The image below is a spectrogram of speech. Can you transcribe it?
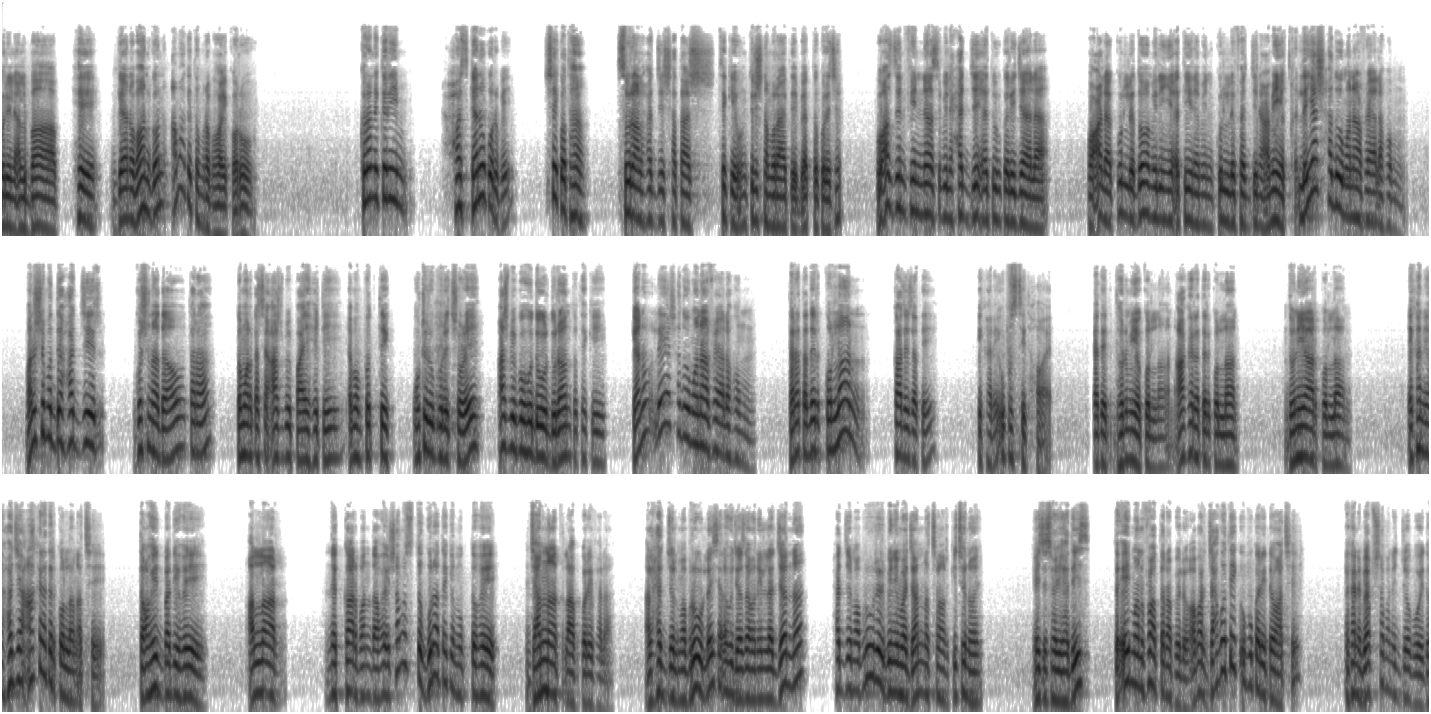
উলিল আলবাব। হে জ্ঞানবানগণ, আমাকে তোমরা ভয় করো। কোরআন করিম হজ কেন করবে? সে কথা সুর আল হজ্জের সাতাশ থেকে উনত্রিশ নম্বর আয়তে ব্যক্ত করেছে ওয়াজিন ফিন্নাস বিল হজ্জে এতুকা রিজালা وعلى كل ضامر يأتين من كل فج عميق ليشهدوا منافع لهم মানুষের মধ্যে হজ্জের ঘোষণা দাও তারা তোমার কাছে আসবে পায়ে হেঁটে এবং প্রত্যেক উঠের উপরে চড়ে আসবে বহু দূর দূরান্ত থেকে কেন লেয়া সাধু মানাফে আলহম তারা তাদের কল্যাণ কাজে যাতে এখানে উপস্থিত হয় তাদের ধর্মীয় কল্যাণ, আখেরাতের কল্যাণ, দুনিয়ার কল্যাণ। এখানে হজে আখেরাতের কল্যাণ আছে। তহিদবাদী হয়ে, আল্লাহর নেককার বান্দা হয়ে, সমস্ত গুণা থেকে মুক্ত হয়ে জান্নাত লাভ করে ফেলা। আল হাজ্জুল মাবরুর লাইসালাহু জাজাউনিল্লাহ জান্নাত হাজ্জে মাবরুরের বিনিময় জান্নাত ছাড়ার কিছু নয়। এই যে সহি হাদিস, তো এই মানফা তারা পেল। আবার জাগতিক উপকারিতাও আছে। এখানে ব্যবসা বাণিজ্য বৈধ।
